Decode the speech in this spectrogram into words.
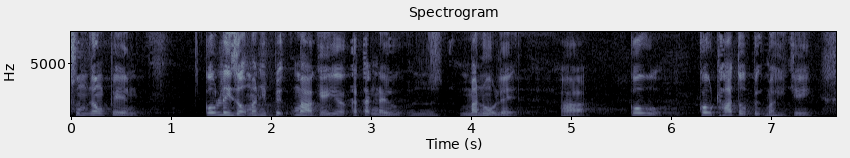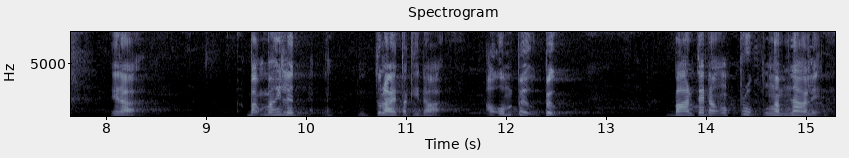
ะทุงเอ็นาจงไม่ละมาจงตีนเปีย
